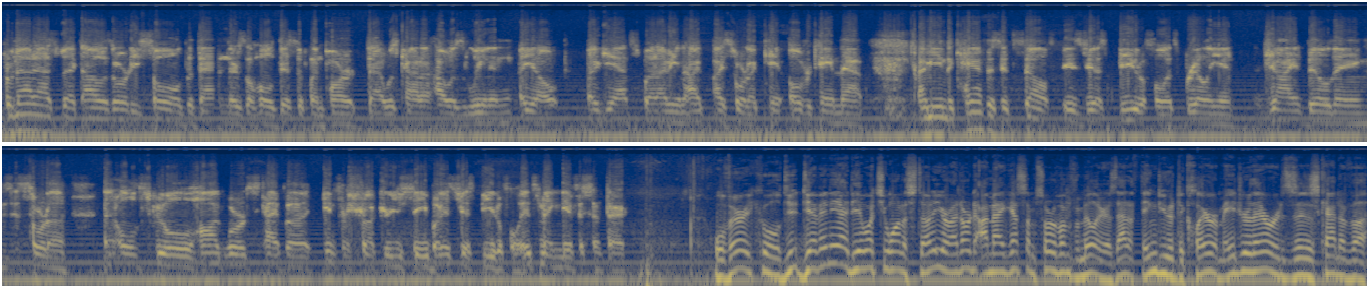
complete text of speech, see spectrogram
from that aspect, I was already sold. But then there's the whole discipline part that was kind of I was leaning, you know, against, but I mean, I, I sort of came, overcame that. I mean, the campus itself is just beautiful. It's brilliant. Giant buildings. It's sort of that old school Hogwarts type of infrastructure you see, but it's just beautiful. It's magnificent there. Well, very cool. Do, do, you have any idea what you want to study, or I don't? I mean, I guess I'm sort of unfamiliar. Is that a thing? Do you declare a major there, or is it just kind of a,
